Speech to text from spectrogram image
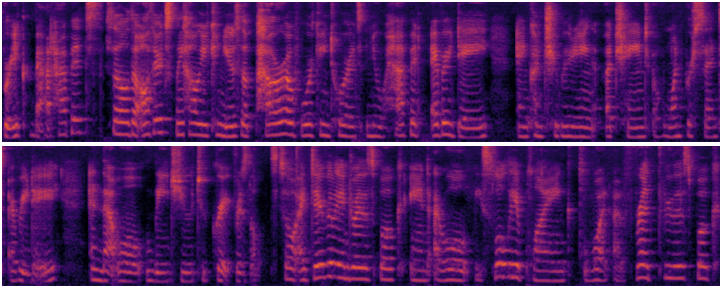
break bad habits. So the author explains how you can use the power of working towards a new habit every day and contributing a change of 1% every day and that will lead you to great results. So I did really enjoy this book and I will be slowly applying what I've read through this book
